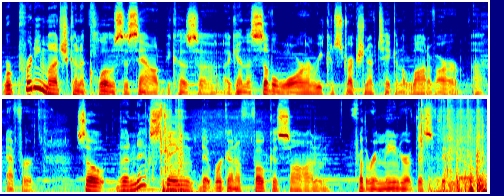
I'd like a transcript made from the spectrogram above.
We're pretty much going to close this out because, uh, again, the Civil War and Reconstruction have taken a lot of our uh, effort. So the next thing that we're going to focus on for the remainder of this video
